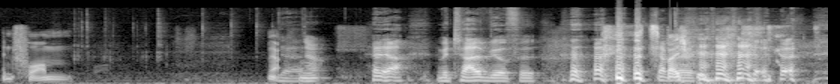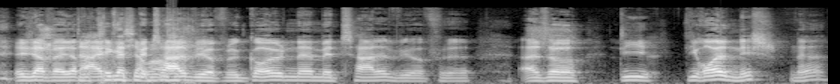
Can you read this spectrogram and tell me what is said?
in Formen. Ja. ja. ja. Ja, Metallwürfel. ich habe ich hab, ich hab ein Metallwürfel, goldene Metallwürfel. Also die, die rollen nicht, ne?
